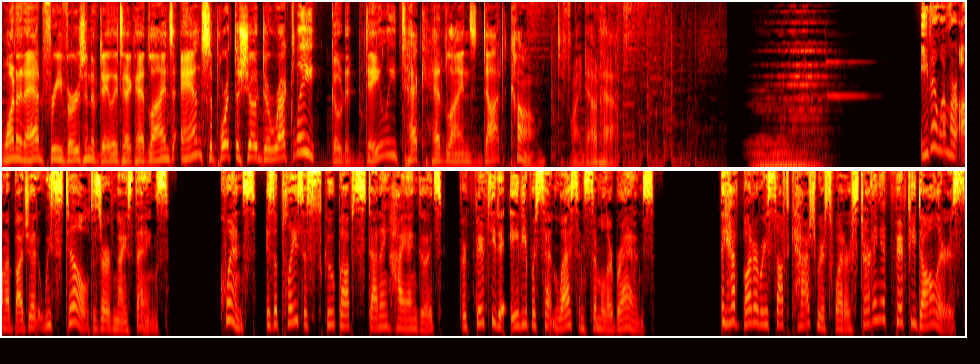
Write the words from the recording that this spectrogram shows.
Want an ad free version of Daily Tech Headlines and support the show directly? Go to dailytechheadlines.com to find out how. Even when we're on a budget, we still deserve nice things. Quince is a place to scoop up stunning high end goods for 50 to 80% less than similar brands. They have buttery soft cashmere sweaters starting at $50,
